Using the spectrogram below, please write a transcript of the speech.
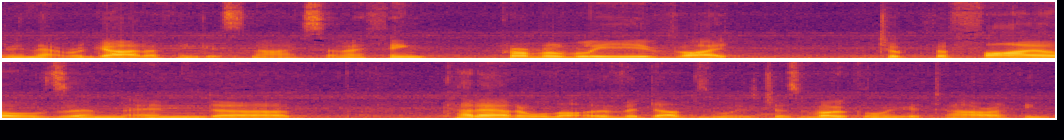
In that regard, I think it's nice. And I think probably if I took the files and, and uh, cut out all the overdubs and was just vocal and guitar, I think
